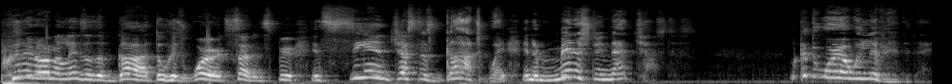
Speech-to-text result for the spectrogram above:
putting on the lenses of God through His Word, Son, and Spirit, and seeing justice God's way and administering that justice. Look at the world we live in today.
